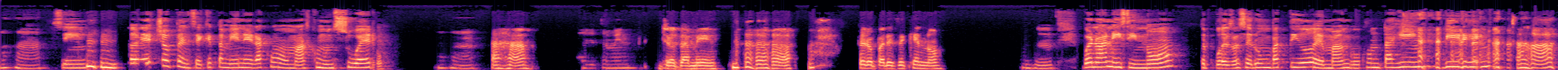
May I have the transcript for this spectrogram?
Ajá. Sí. De hecho, pensé que también era como más como un suero. Ajá. Ajá. Ah, yo también. Yo también. Pero parece que no. Bueno, Ani, si no, te puedes hacer un batido de mango con tajín virgen Ajá,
